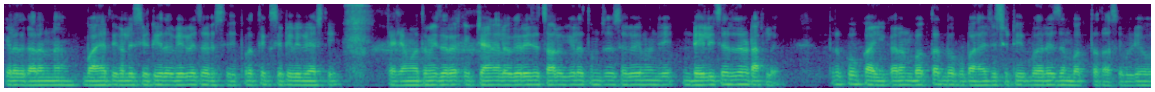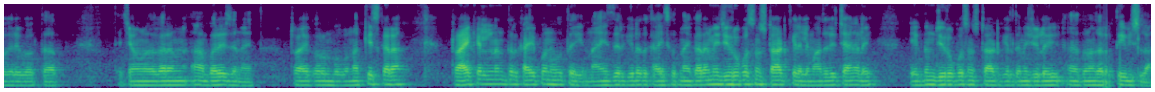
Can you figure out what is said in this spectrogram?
केलं तर कारण बाहेर तिकडली सिटी तर वेगळीच असते. प्रत्येक सिटी वेगळी असते. त्याच्यामुळे तुम्ही जर एक चॅनल वगैरे जर चालू केलं तुमचं सगळे म्हणजे डेलीचं जर टाकलं तर खूप काही. कारण बघतात बघू बाहेरची सिटी बरेच जण बघतात असे व्हिडिओ वगैरे बघतात. त्याच्यामुळं कारण बरेच जण आहेत. ट्राय करून बघू. नक्कीच करा. ट्राय केल्यानंतर काही पण होतं आहे नाही जर केलं तर काहीच होत नाही. कारण मी झिरोपासून स्टार्ट केलेलं आहे. माझं जे चॅनल आहे एकदम झिरोपासून स्टार्ट केलं तर मी जुलै दोन हजार तेवीसला.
